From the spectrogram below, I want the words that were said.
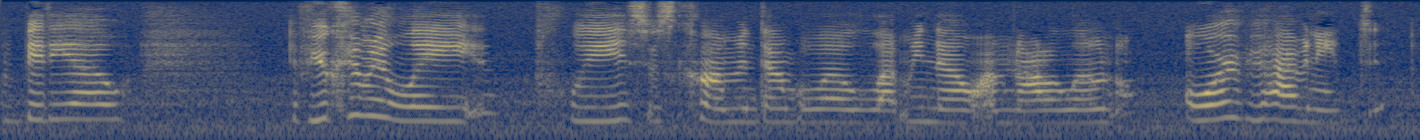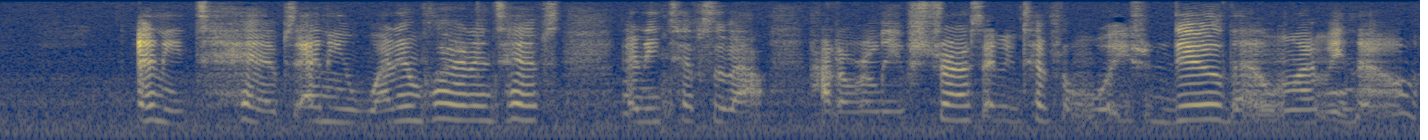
video. If you can relate, please just comment down below. Let me know I'm not alone. Or if you have any any tips, any wedding planning tips, any tips about how to relieve stress, any tips on what you should do, then let me know.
